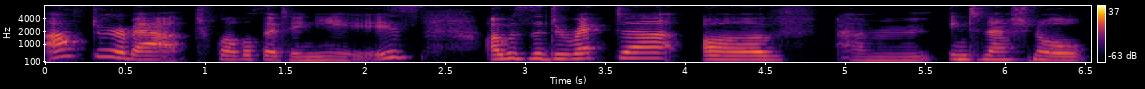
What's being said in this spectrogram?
after about 12 or 13 years. I was the director of um, international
